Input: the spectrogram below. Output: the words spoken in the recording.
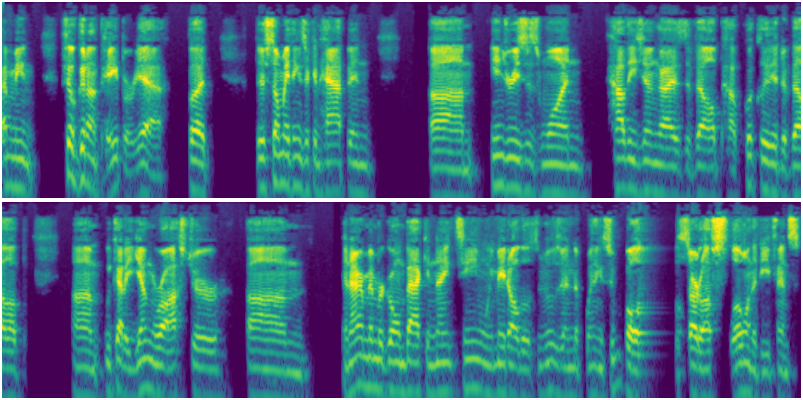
I mean, feel good on paper. Yeah. But there's so many things that can happen. Um, injuries is one. How these young guys develop, how quickly they develop. Um, we got a young roster. Um, and I remember going back in 19, we made all those moves, and ended up winning Super Bowl. Started off slow on the defense.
